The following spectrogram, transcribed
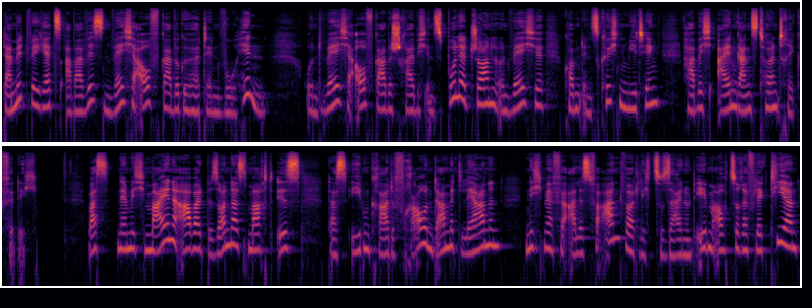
Damit wir jetzt aber wissen, welche Aufgabe gehört denn wohin und welche Aufgabe schreibe ich ins Bullet Journal und welche kommt ins Küchenmeeting, habe ich einen ganz tollen Trick für dich. Was nämlich meine Arbeit besonders macht, ist, dass eben gerade Frauen damit lernen, nicht mehr für alles verantwortlich zu sein und eben auch zu reflektieren,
